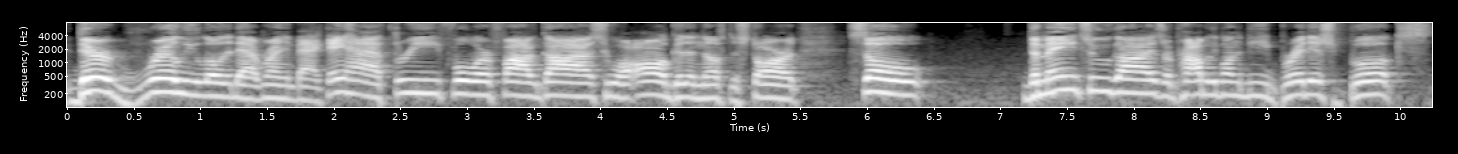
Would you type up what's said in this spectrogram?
They're really loaded at running back. They have three, four, five guys who are all good enough to start. So the main two guys are probably going to be British Books,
